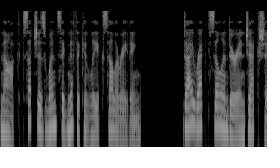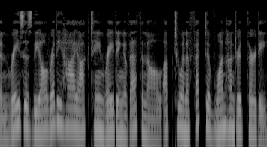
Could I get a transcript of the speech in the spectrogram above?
knock such as when significantly accelerating. Direct cylinder injection raises the already high octane rating of ethanol up to an effective 130.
